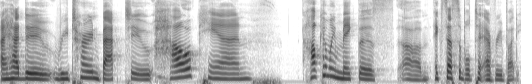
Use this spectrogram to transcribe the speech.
I had to return back to how can how can we make this um, accessible to everybody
